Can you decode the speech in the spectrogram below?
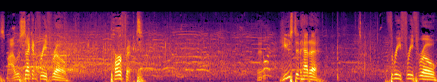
Smiler's second free throw. Perfect. Houston had a three free throw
